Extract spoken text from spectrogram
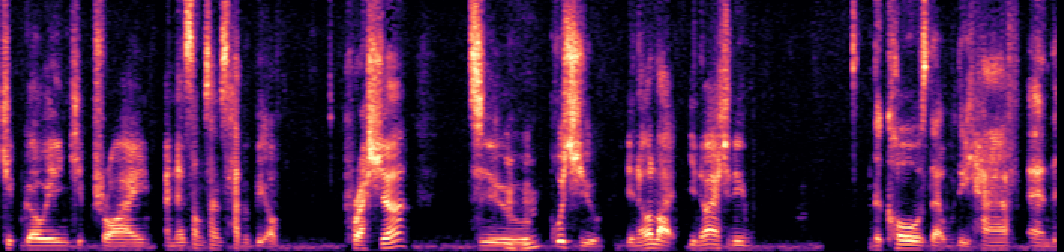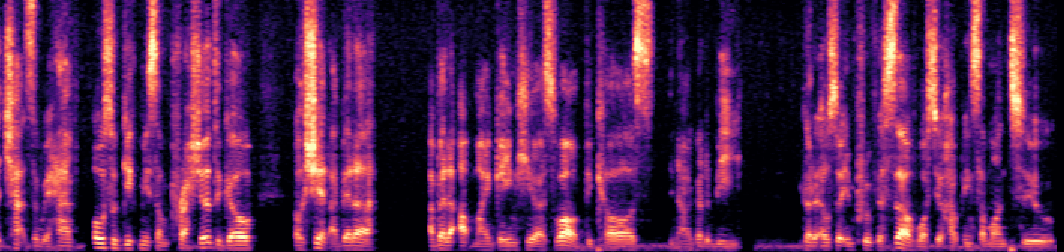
keep going, keep trying, and then sometimes have a bit of pressure to mm-hmm. push you. You know, like you know, actually the calls that we have and the chats that we have also give me some pressure to go, oh shit, I better I better up my game here as well because you know I gotta be you gotta also improve yourself whilst you're helping someone to,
